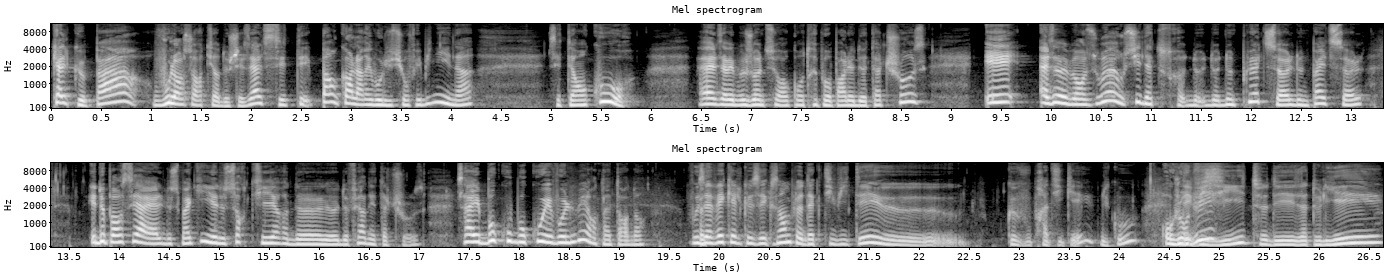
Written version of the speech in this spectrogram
quelque part, voulant sortir de chez elles, c'était pas encore la révolution féminine, hein. c'était en cours. Elles avaient besoin de se rencontrer pour parler de tas de choses, et elles avaient besoin aussi d'être, de, ne plus être seules, de ne pas être seules, et de penser à elles, de se maquiller, de sortir, de, faire des tas de choses. Ça a beaucoup, beaucoup évolué en attendant. Vous avez quelques exemples d'activités euh, que vous pratiquez, du coup? Aujourd'hui Des visites, des ateliers?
